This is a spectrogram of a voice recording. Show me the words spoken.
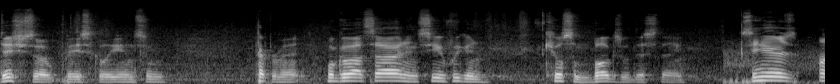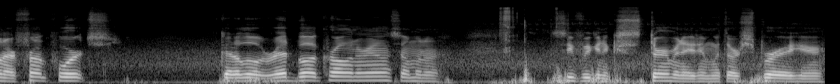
dish soap basically and some peppermint. We'll go outside and see if we can kill some bugs with this thing. See here's on our front porch, got a little red bug crawling around, so I'm gonna see if we can exterminate him with our spray here.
